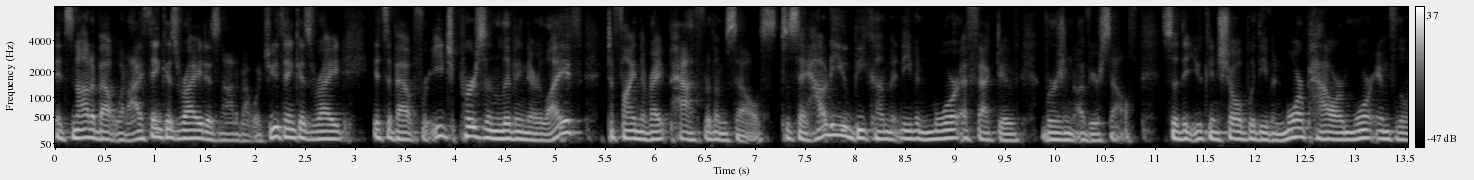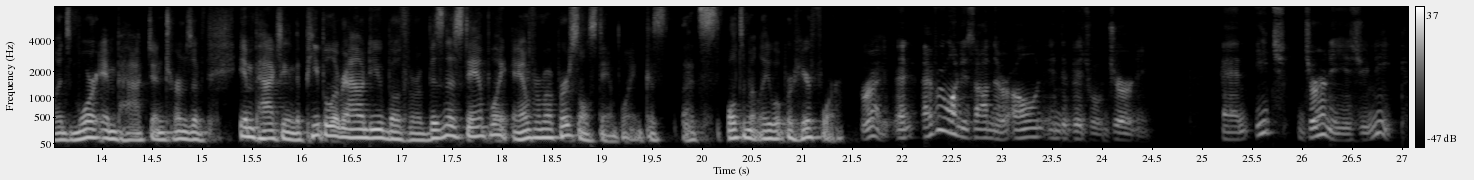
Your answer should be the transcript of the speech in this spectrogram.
it's not about what I think is right, it's not about what you think is right. It's about for each person living their life to find the right path for themselves, to say, how do you become an even more effective version of yourself so that you can show up with even more power, more influence, more impact in terms of impacting the people around you, both from a business standpoint and from a personal standpoint, because that's ultimately what we're here for. Right. And everyone is on their own journey, and each journey is unique.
